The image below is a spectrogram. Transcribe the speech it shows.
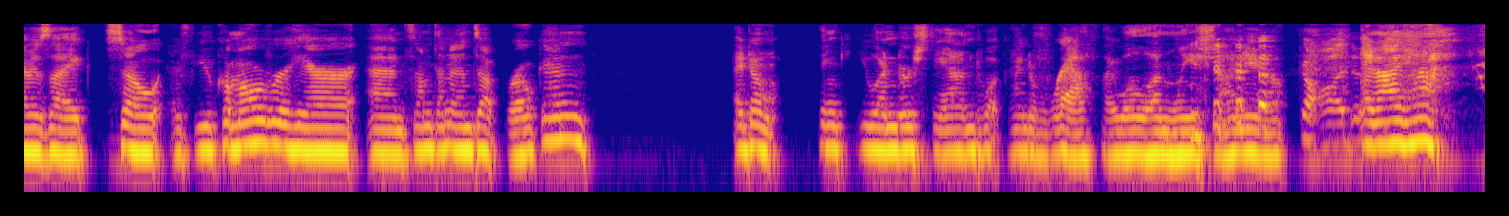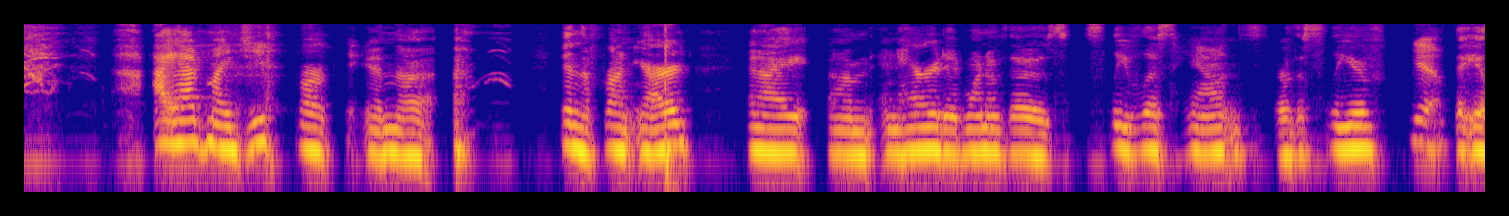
I was like, so if you come over here and something ends up broken, I don't think you understand what kind of wrath I will unleash on you. God. And I had I had my Jeep parked in the in the front yard and I um, inherited one of those sleeveless hands or the sleeve yeah. that you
